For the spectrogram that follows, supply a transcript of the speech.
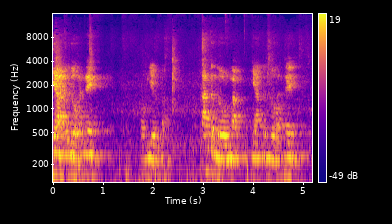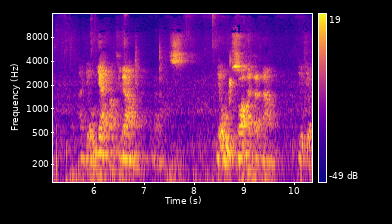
giảm cường độ hạt nền còn nhiều không tăng cường độ mặt giảm cường độ hạt nền à, dấu dài bác chỉ đạo à, dấu xóa hạt trạch nào dấu dấu.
